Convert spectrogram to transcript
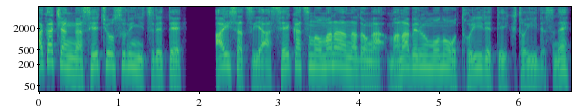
赤ちゃんが成長するにつれて挨拶や生活のマナーなどが学べるものを取り入れていくといいですね。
